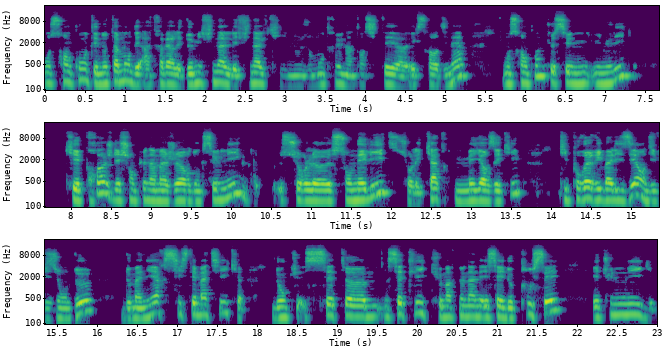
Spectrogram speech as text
on se rend compte, et notamment à travers les demi-finales, les finales qui nous ont montré une intensité euh, extraordinaire, on se rend compte que c'est une, ligue qui est proche des championnats majeurs. Donc c'est une ligue sur son élite, sur les quatre meilleures équipes, qui pourrait rivaliser en Division 2 de manière systématique. Donc cette, euh, cette ligue que Marc Nonan essaye de pousser est une ligue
